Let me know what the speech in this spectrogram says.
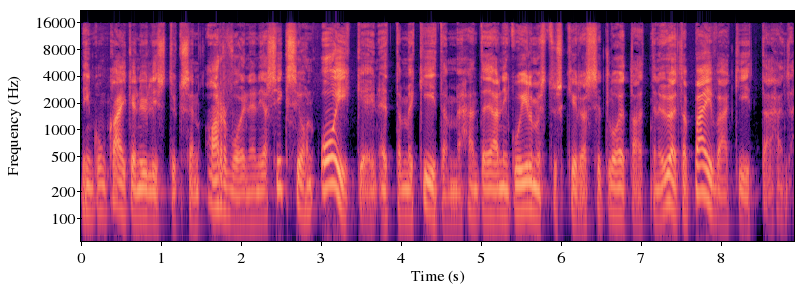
niin kuin kaiken ylistyksen arvoinen ja siksi on oikein, että me kiitämme häntä. Ja niin kuin ilmestyskirjassa sitten luetaan, että ne yötä päivää kiittää häntä.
